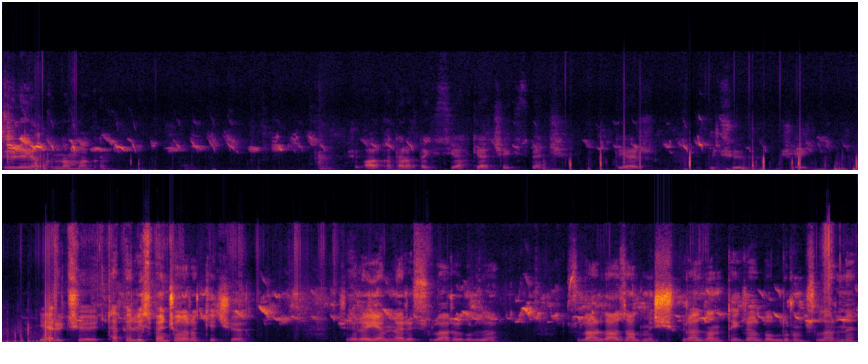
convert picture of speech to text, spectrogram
Şöyle yakından bakın. Şu arka taraftaki siyah gerçek ispenç. Diğer üçü şey. Diğer üçü tepeli ispenç olarak geçiyor. Şöyle yemleri, suları burada. Sular da azalmış. Birazdan tekrar doldururum sularını.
